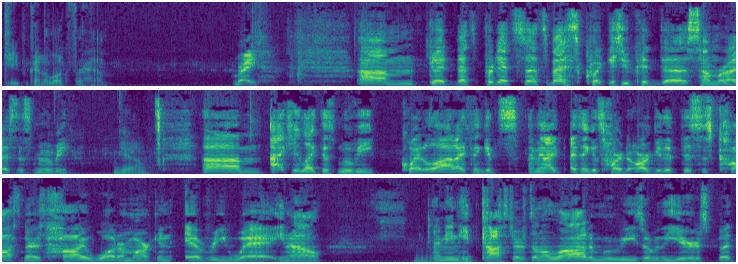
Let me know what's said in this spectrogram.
keep gonna look for him. Right. Um, good. That's pretty. That's that's about as quick as you could uh, summarize this movie. Yeah, Um, I actually like this movie quite a lot. I think it's. I mean, I, I think it's hard to argue that this is Costner's high watermark in every way. You know, I mean, he Costner's done a lot of movies over the years, but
